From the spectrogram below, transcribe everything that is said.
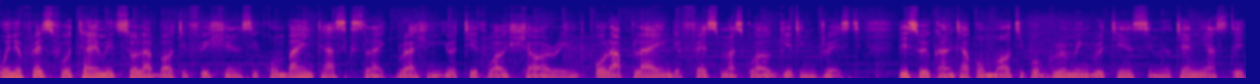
When you're pressed for time, it's all about efficiency. Combine tasks like brushing your teeth while showering or applying a face mask while getting dressed. This way, you can tackle multiple grooming routines simultaneously,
